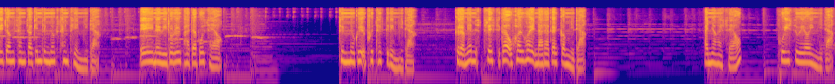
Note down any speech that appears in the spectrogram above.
비정상적인 등록 상태입니다. 애인의 위로를 받아보세요. 등록을 부탁드립니다. 그러면 스트레스가 훨훨 날아갈 겁니다. 안녕하세요. 보이스웨어입니다.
